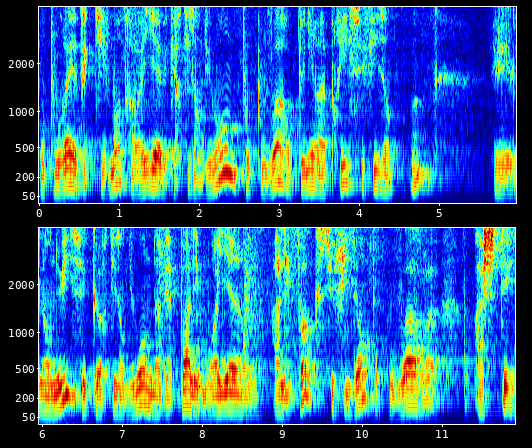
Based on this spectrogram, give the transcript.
on pourrait effectivement travailler avec Artisans du Monde pour pouvoir obtenir un prix suffisant. Mm. Et l'ennui, c'est que Artisans du Monde n'avait pas les moyens à l'époque suffisants pour pouvoir euh, acheter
